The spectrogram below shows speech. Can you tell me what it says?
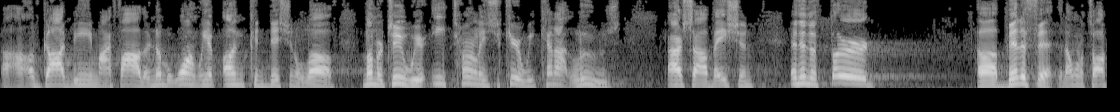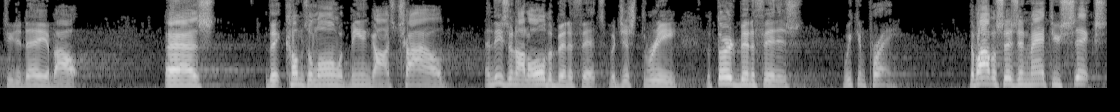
uh, of God being my Father. Number one, we have unconditional love. Number two, we're eternally secure. We cannot lose our salvation. And then the third uh, benefit that I want to talk to you today about as that comes along with being God's child, and these are not all the benefits, but just three. The third benefit is we can pray. The Bible says in Matthew 6,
